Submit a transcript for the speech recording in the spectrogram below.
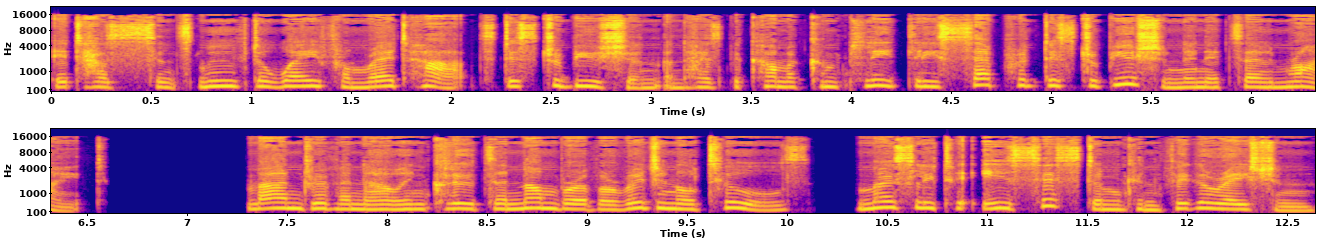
It has since moved away from Red Hat's distribution and has become a completely separate distribution in its own right. Mandriva now includes a number of original tools, mostly to ease system configuration.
